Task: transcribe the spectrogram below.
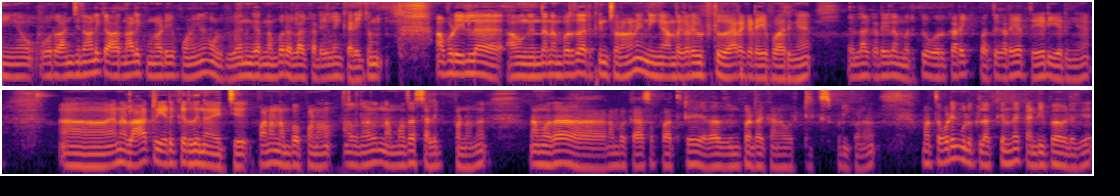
நீங்கள் ஒரு அஞ்சு நாளைக்கு ஆறு நாளைக்கு முன்னாடியே போனீங்கன்னா உங்களுக்கு வேணுங்கிற நம்பர் எல்லா கடையிலையும் கிடைக்கும். அப்படி இல்லை அவங்க இந்த நம்பர் தான் இருக்குதுன்னு சொன்னாங்கன்னா நீங்கள் அந்த கடையை விட்டுட்டு வேறு கடையை பாருங்கள் எல்லா கடையிலும் இருக்குது ஒரு கடைக்கு பத்து கடையாக தேடி எடுங்க. ஏன்னா லாட்ரி எடுக்கிறதுன்னு ஆயிடுச்சு. பணம் நம்ம பணம். அதனால நம்ம தான் செலக்ட் பண்ணணும். நம்ம தான் நம்ம காசை பார்த்துட்டு ஏதாவது வின் பண்ணுறதுக்கான ஒரு ட்ரிக்ஸ் பிடிக்கணும். மற்றபடி உங்களுக்கு லக் இருந்தால் கண்டிப்பாக விழுகு.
